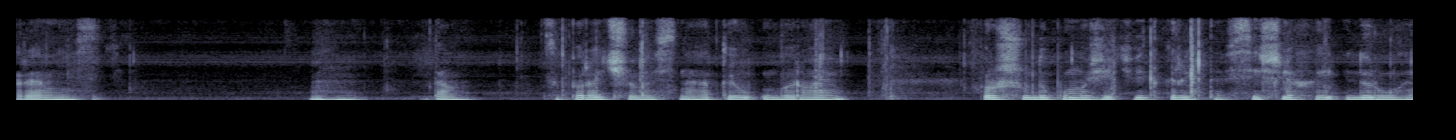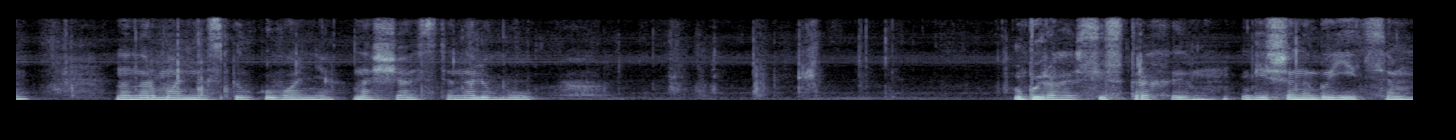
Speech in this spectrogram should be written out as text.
Ревність. Угу. Так. Заперечую весь негатив, убираю. Прошу, допоможіть відкрити всі шляхи і дороги на нормальне спілкування, на щастя, на любов. Убираю всі страхи. Більше не боїться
